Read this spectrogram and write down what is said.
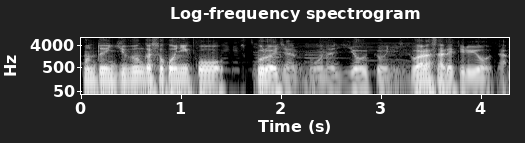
本当に自分がそこにこう、クロエちゃんと同じ状況に座らされてるような、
